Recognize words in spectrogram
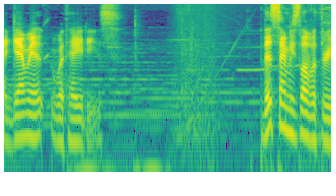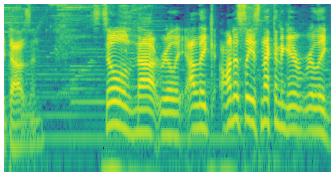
Again with Hades. This time he's level 3000. Still not really. I like honestly, it's not gonna get really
